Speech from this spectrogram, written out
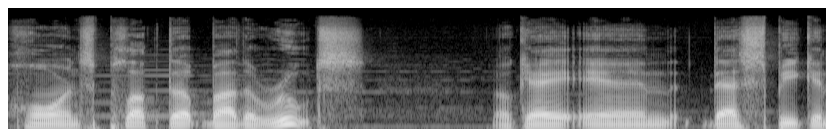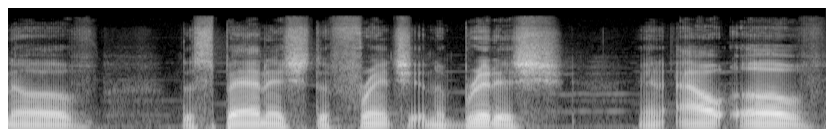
horns plucked up by the roots. Okay, and that's speaking of the Spanish, the French, and the British, and out of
